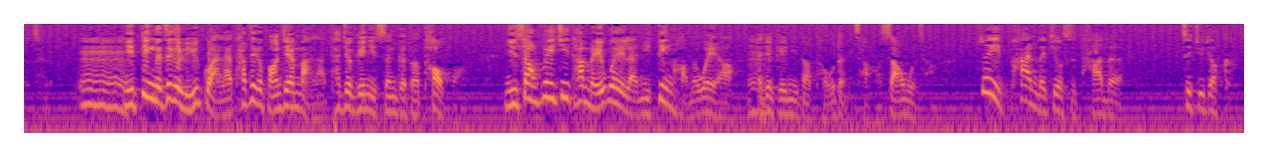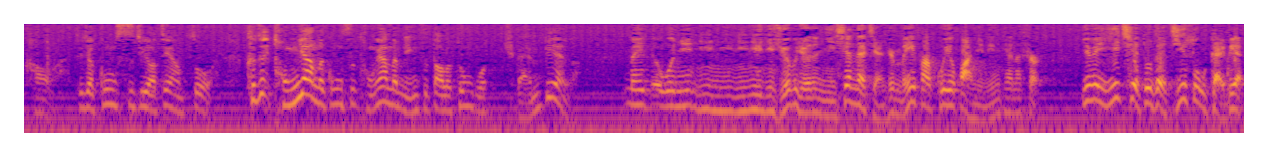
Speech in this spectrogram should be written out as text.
的车。嗯嗯。你订了这个旅馆了，他这个房间满了，他就给你升格到套房。你上飞机他没位了，你订好的位啊，他就给你到头等舱、商务舱。最盼的就是他的，这就叫可靠啊，这叫公司就要这样做。可是同样的公司、同样的名字，到了中国全变了。没我你你你你你你觉不觉得你现在简直没法规划你明天的事儿，因为一切都在急速改变。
